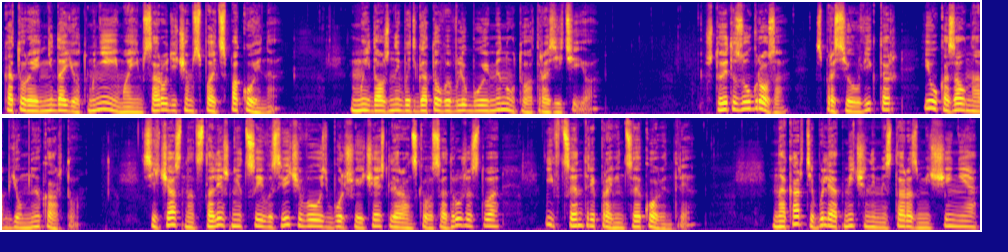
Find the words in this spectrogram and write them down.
которая не дает мне и моим сородичам спать спокойно. Мы должны быть готовы в любую минуту отразить ее. «Что это за угроза?» – спросил Виктор и указал на объемную карту. Сейчас над столешницей высвечивалась большая часть Лиранского Содружества и в центре провинция Ковентри. На карте были отмечены места размещения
